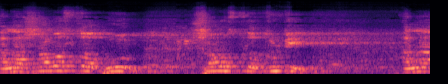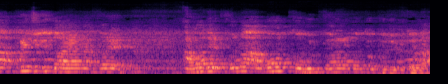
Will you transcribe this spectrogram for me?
আল্লাহ সমস্ত ভুল, সমস্ত ত্রুটি, আল্লাহ আপনি যদি দয়া না করেন, আমাদের কোনো আমল কবুল করার মতো উপযুক্ত না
